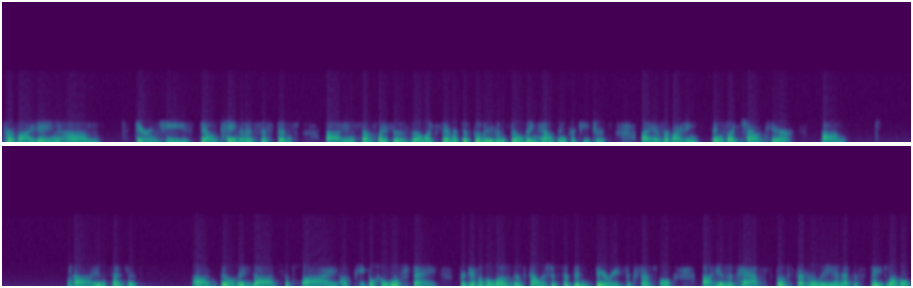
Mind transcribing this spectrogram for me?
providing um, guarantees, down payment assistance. Uh, in some places uh, like San Francisco, they're even building housing for teachers uh, and providing things like child care um, uh, incentives uh, building the supply of people who will stay. Forgivable loans and scholarships have been very successful uh, in the past, both federally and at the state level,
